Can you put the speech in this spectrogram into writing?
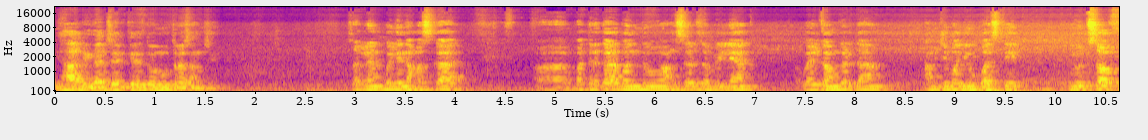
ह्या लिगाचेर कितें दोन उतरां सांगची सगळ्यांत पयलीं नमस्कार. पत्रकार बंधू हांगसर जमिल्ल्यांक वेलकम करता. आमचे मदीं उपस्थित युथ्स ऑफ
